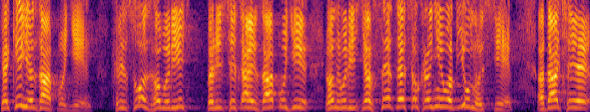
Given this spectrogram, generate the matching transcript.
які заповіді? Христос говорить, перечисляє заповіді, і він говорить, я все це сохранив від юності. А далі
